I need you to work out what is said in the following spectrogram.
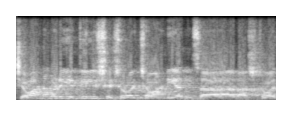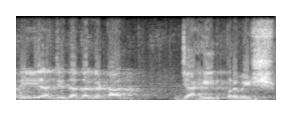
चव्हाणवाडी येथील शेषराव चव्हाण यांचा राष्ट्रवादी अजितदादा गटात जाहीर प्रवेश.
